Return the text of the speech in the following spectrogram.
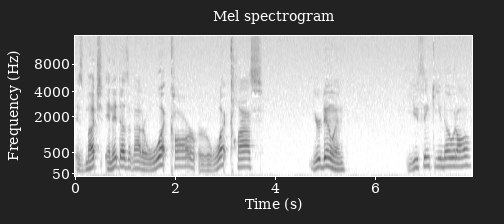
as much and it doesn't matter what car or what class you're doing you think you know it all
